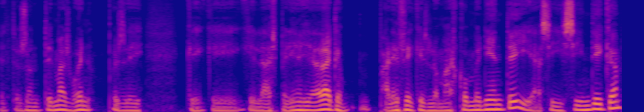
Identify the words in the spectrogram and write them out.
estos son temas, bueno, pues de que, la experiencia da que parece que es lo más conveniente y así se indica,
